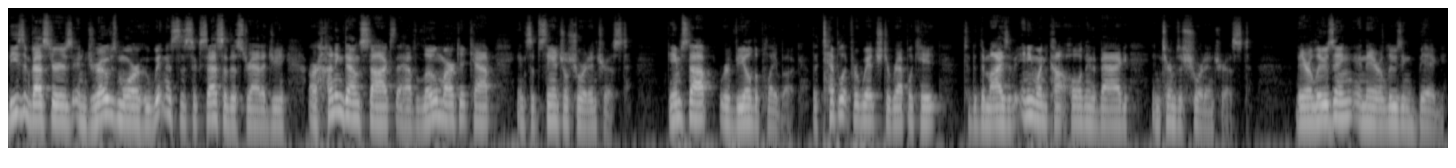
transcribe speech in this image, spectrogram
These investors and droves more who witnessed the success of this strategy are hunting down stocks that have low market cap and substantial short interest. GameStop revealed the playbook, the template for which to replicate to the demise of anyone caught holding the bag in terms of short interest. They are losing, and they are losing big.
